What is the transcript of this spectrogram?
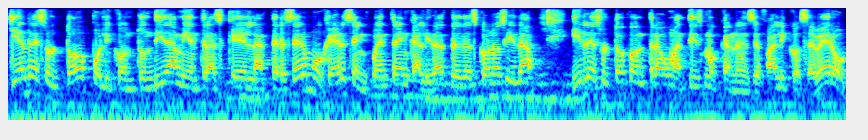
quien resultó policontundida, mientras que la tercera mujer se encuentra en calidad de desconocida y resultó con traumatismo canoencefálico severo.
